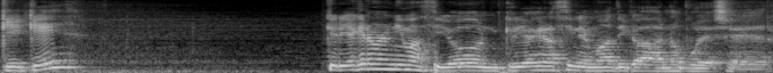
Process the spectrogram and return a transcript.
¿Qué qué? Creía que era una animación, creía que era cinemática, no puede ser.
